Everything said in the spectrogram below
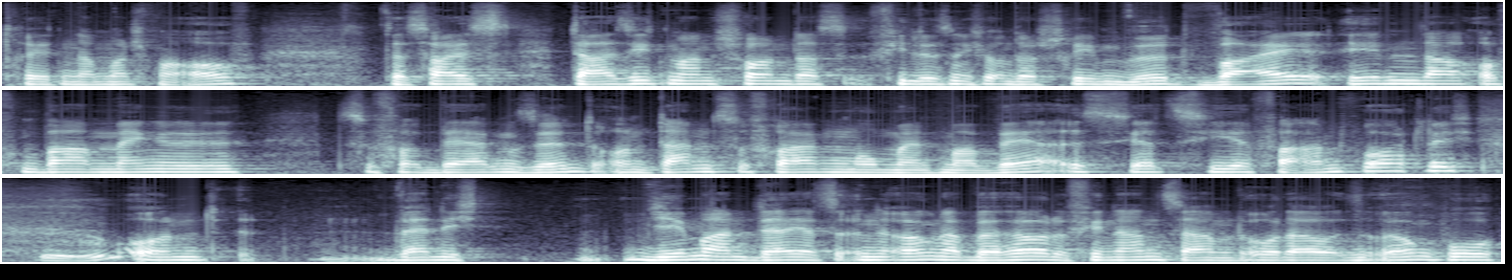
treten da manchmal auf. Das heißt, da sieht man schon, dass vieles nicht unterschrieben wird, weil eben da offenbar Mängel zu verbergen sind und dann zu fragen, Moment mal, wer ist jetzt hier verantwortlich? Mhm. Und wenn ich jemand, der jetzt in irgendeiner Behörde, Finanzamt oder irgendwo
